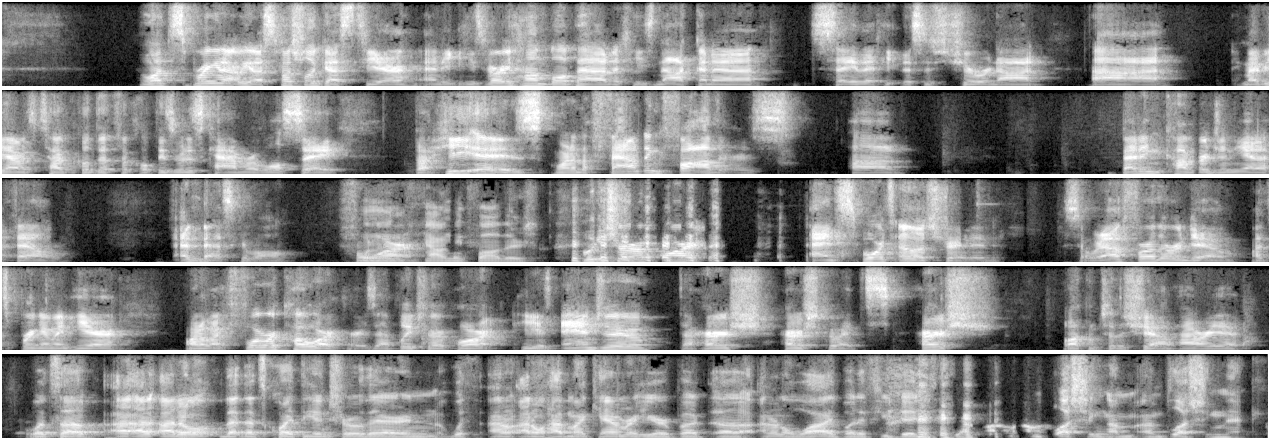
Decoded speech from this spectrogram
Let's bring it out. We got a special guest here, and he, he's very humble about it. He's not gonna say that he, this is true or not. Uh, he might be having technical difficulties with his camera. We'll see. But he is one of the founding fathers of betting coverage in the NFL and basketball One of the for founding fathers. Bleacher Report and Sports Illustrated. So without further ado, let's bring him in here. One of my former coworkers at Bleacher Report. He is Andrew the Hirsch Hirschkowitz. Hirsch, welcome to the show. How are you? What's up? I, I I don't that that's quite the intro there, and with I don't I don't have my camera here, but uh, I don't know why, but if you did, I'm, I'm blushing. I'm I'm blushing, Nick.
